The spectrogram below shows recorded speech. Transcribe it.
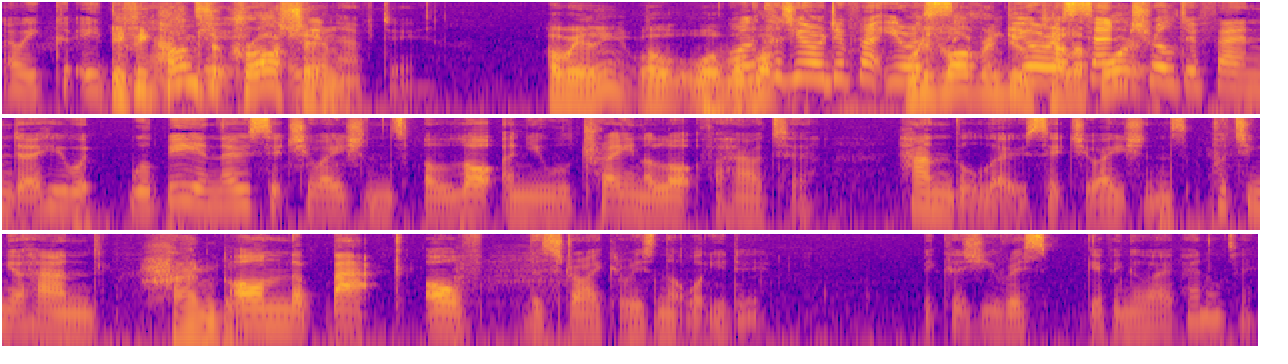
Oh, he, c- he If he have comes to. across he him- didn't have to. Oh, really? Well, well, Well, what- because you're a different. You're what a, does Lovren do? You're Teleport? a central defender who w- will be in those situations a lot, and you will train a lot for how to handle those situations. Putting your hand handle. on the back of the striker is not what you do, because you risk giving away a penalty.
